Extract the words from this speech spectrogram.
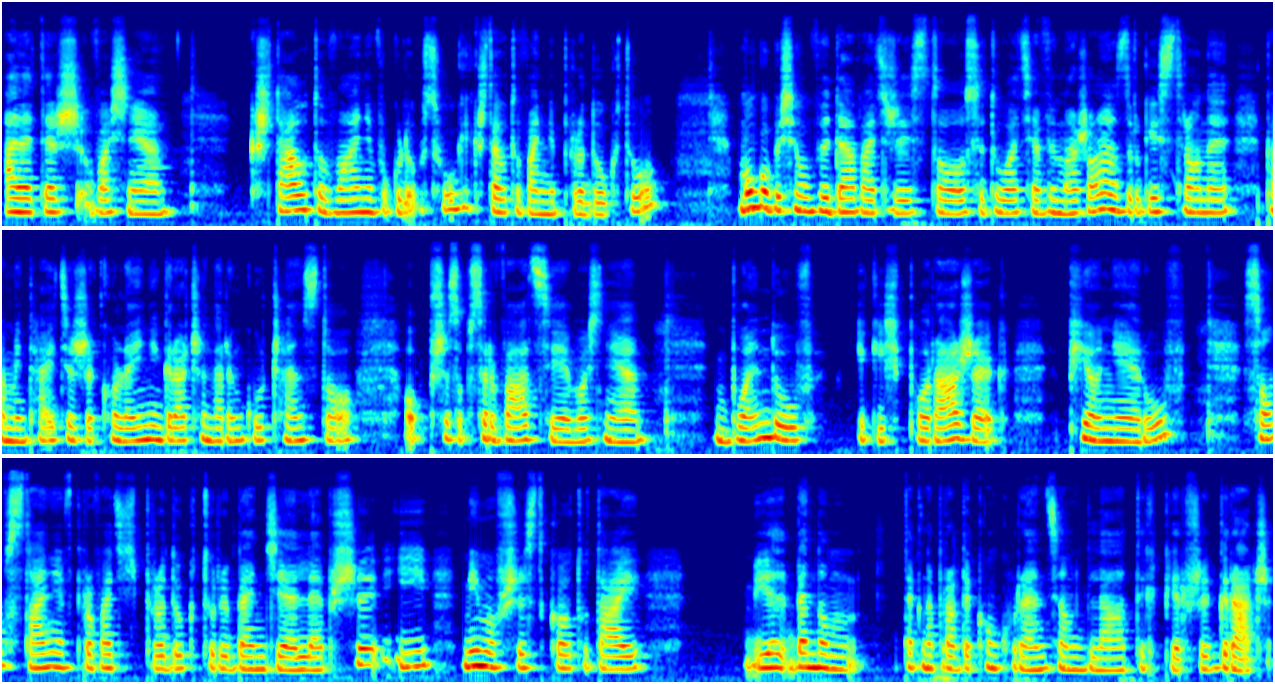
ale też właśnie kształtowanie w ogóle usługi, kształtowanie produktu. Mogłoby się wydawać, że jest to sytuacja wymarzona, z drugiej strony pamiętajcie, że kolejni gracze na rynku często przez obserwacje właśnie błędów, jakichś porażek, pionierów są w stanie wprowadzić produkt, który będzie lepszy i mimo wszystko tutaj je, będą tak naprawdę konkurencją dla tych pierwszych graczy.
